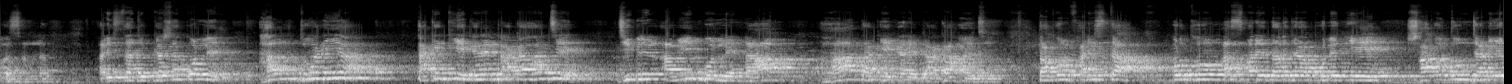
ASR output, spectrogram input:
ওয়াসাল্লাম। জিজ্ঞাসা করলেন, হাল দুআইয়া তাকে কি এখানে ডাকা হয়েছে? জিবরিল আমিন বললেন, না হ্যাঁ তাকে এখানে ডাকা হয়েছে। তখন ফারিস্তা প্রথম আসমানের দরজা খুলে দিয়ে স্বাগতম জানিয়ে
